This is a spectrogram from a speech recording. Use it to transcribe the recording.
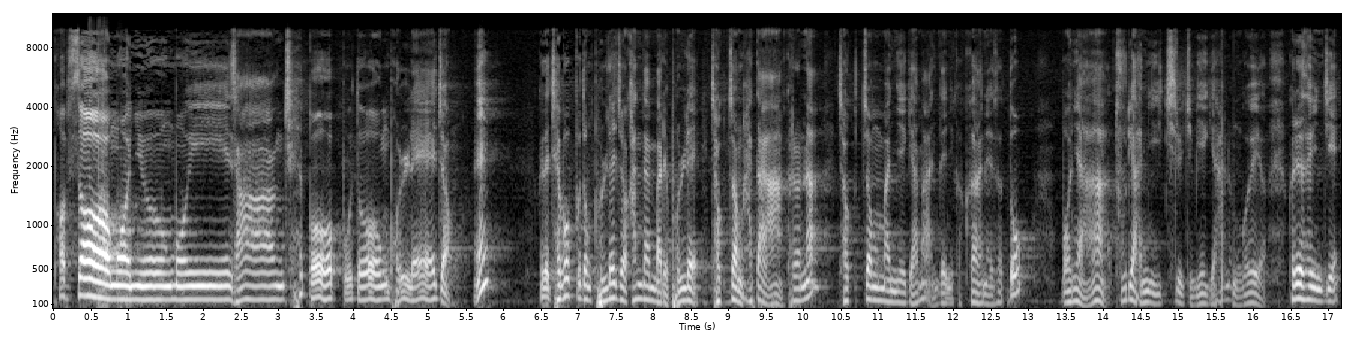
법성 원육 모의상 체법부동 본래정. 에? 근데 제법부동 본래적 한단 말이에요. 본래 적정하다. 그러나 적정만 얘기하면 안 되니까 그 안에서 또 뭐냐 둘이 아닌 이치를 지금 얘기하는 거예요. 그래서 이제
